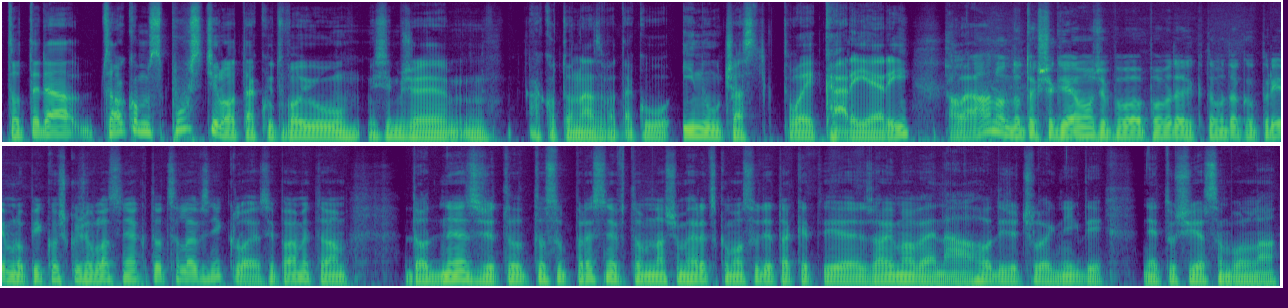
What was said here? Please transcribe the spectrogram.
to teda celkom spustilo takú tvoju, myslím, že hm, ako to nazvať, takú inú časť tvojej kariéry. Ale áno, no tak však ja môžem po- povedať k tomu takú príjemnú pikošku, že vlastne ako to celé vzniklo. Ja si pamätám dodnes, že to, to sú presne v tom našom hereckom osude také tie zaujímavé náhody, že človek nikdy netuší. Ja som bol na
